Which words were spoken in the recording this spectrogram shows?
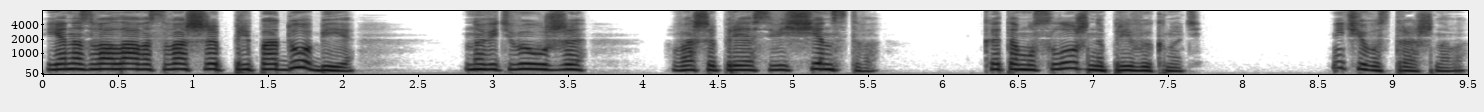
«Я назвала вас ваше преподобие, но ведь вы уже ваше преосвященство. К этому сложно привыкнуть». «Ничего страшного».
